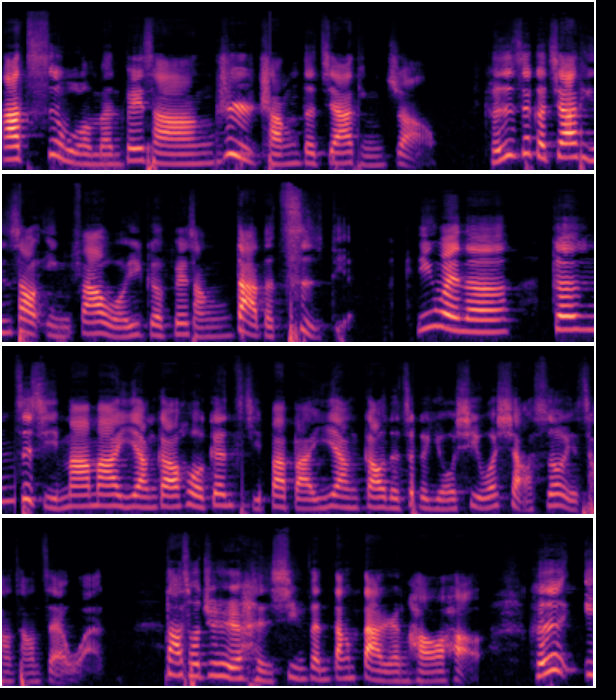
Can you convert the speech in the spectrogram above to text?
那是我们非常日常的家庭照，可是这个家庭照引发我一个非常大的刺点，因为呢，跟自己妈妈一样高，或跟自己爸爸一样高的这个游戏，我小时候也常常在玩。那时候就是很兴奋，当大人好好。可是，一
